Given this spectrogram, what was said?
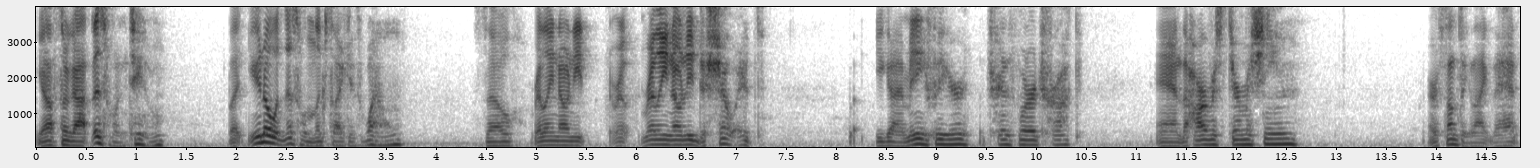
You also got this one, too. But you know what this one looks like as well. So, really no need, really no need to show it. But you got a minifigure, a transporter truck, and the harvester machine. Or something like that.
